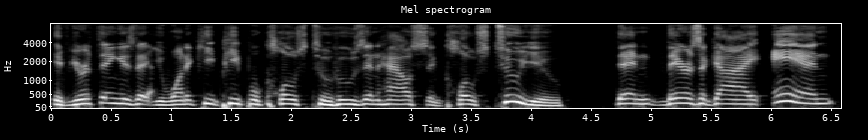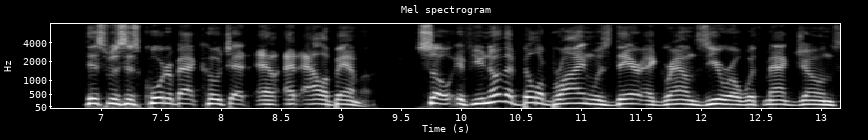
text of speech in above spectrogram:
if your thing is that you want to keep people close to who's in house and close to you, then there's a guy, and this was his quarterback coach at at Alabama. So if you know that Bill O'Brien was there at ground zero with Mac Jones,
